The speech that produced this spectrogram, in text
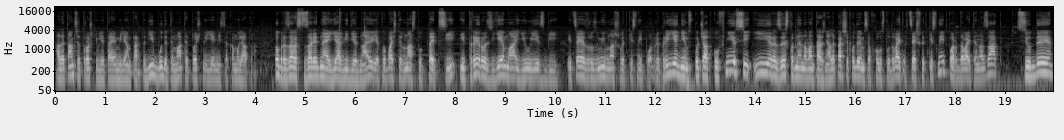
але там ще трошки влітає міліампер. Тоді будете мати точну ємність акумулятора. Добре, зараз зарядне я від'єднаю. Як ви бачите, в нас тут Type-C і три роз'єма USB. І це я зрозумів наш швидкісний порт. Приєднуємо спочатку в Нірсі і резисторне навантаження. Але перше подивимося в холосту. Давайте в цей швидкісний порт, давайте назад, сюди.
